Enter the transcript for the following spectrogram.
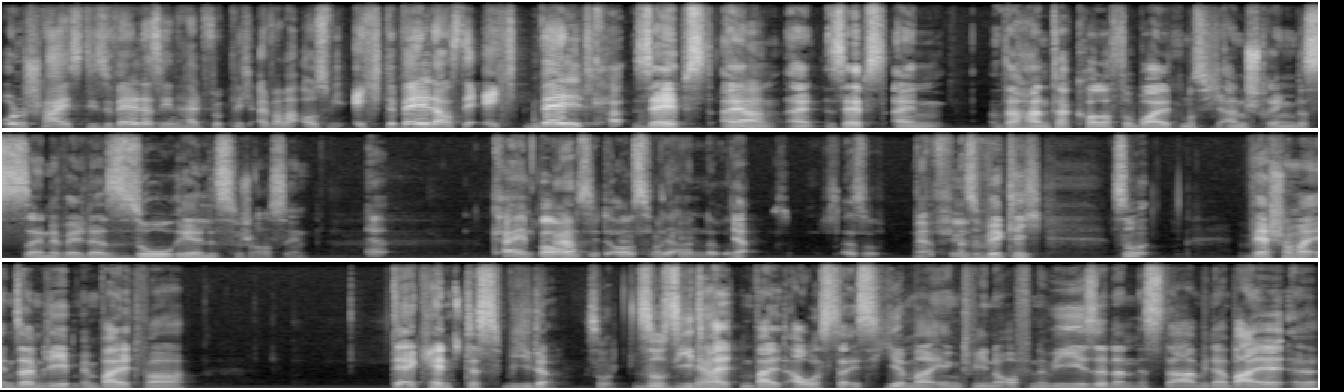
ohne Scheiß, diese Wälder sehen halt wirklich einfach mal aus wie echte Wälder aus der echten Welt. Selbst ein, Ja. ein, selbst ein The Hunter Call of the Wild muss sich anstrengen, dass seine Wälder so realistisch aussehen. Kein Baum Ja? sieht aus wie der Okay. andere. Ja. Also, Ja. Also wirklich, so, wer schon mal in seinem Leben im Wald war, der erkennt das wieder. So, so sieht Ja. halt ein Wald aus. Da ist hier mal irgendwie eine offene Wiese, dann ist da wieder Ball, äh,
